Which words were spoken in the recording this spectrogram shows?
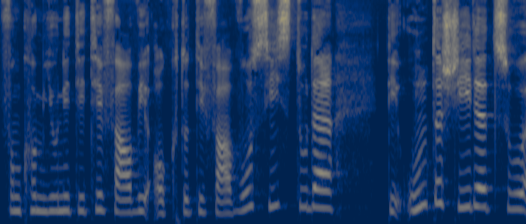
von Community-TV wie Okto-TV? Wo siehst du da die Unterschiede zu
